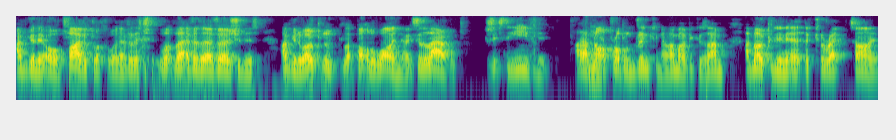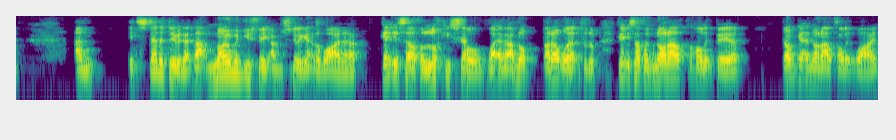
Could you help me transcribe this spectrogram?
I'm going to, or five o'clock or whatever, whatever their version is. I'm going to open a bottle of wine now. It's allowed because it's the evening. I am not a problem drinker now, am I? Because I'm I'm opening it at the correct time. And instead of doing it, that moment you think I'm just going to get the wine out, get yourself a Lucky Saint, whatever. I'm not. I don't work for them. Get yourself a non-alcoholic beer. Don't get a non-alcoholic wine.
